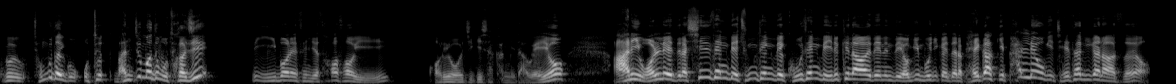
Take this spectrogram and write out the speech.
이거 전부 다 이거 어떻게 받으면 어떡하지? 2번에서 이제 서서히 어려워지기 시작합니다. 왜요? 아니 원래 얘들아 신생대, 중생대, 고생대 이렇게 나와야 되는데 여기 보니까 얘들아 백악기, 팔레오기, 제4기가 나왔어요.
